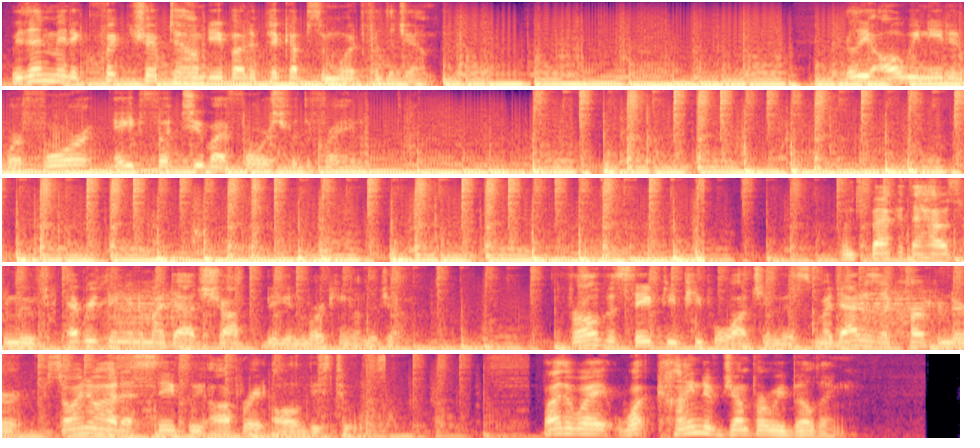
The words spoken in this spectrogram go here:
We then made a quick trip to Home Depot to pick up some wood for the jump. Really all we needed were four 8 foot 2x4s for the frame. Once back at the house, we moved everything into my dad's shop to begin working on the jump. For all the safety people watching this, my dad is a carpenter, so I know how to safely operate all of these tools. By the way, what kind of jump are we building?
